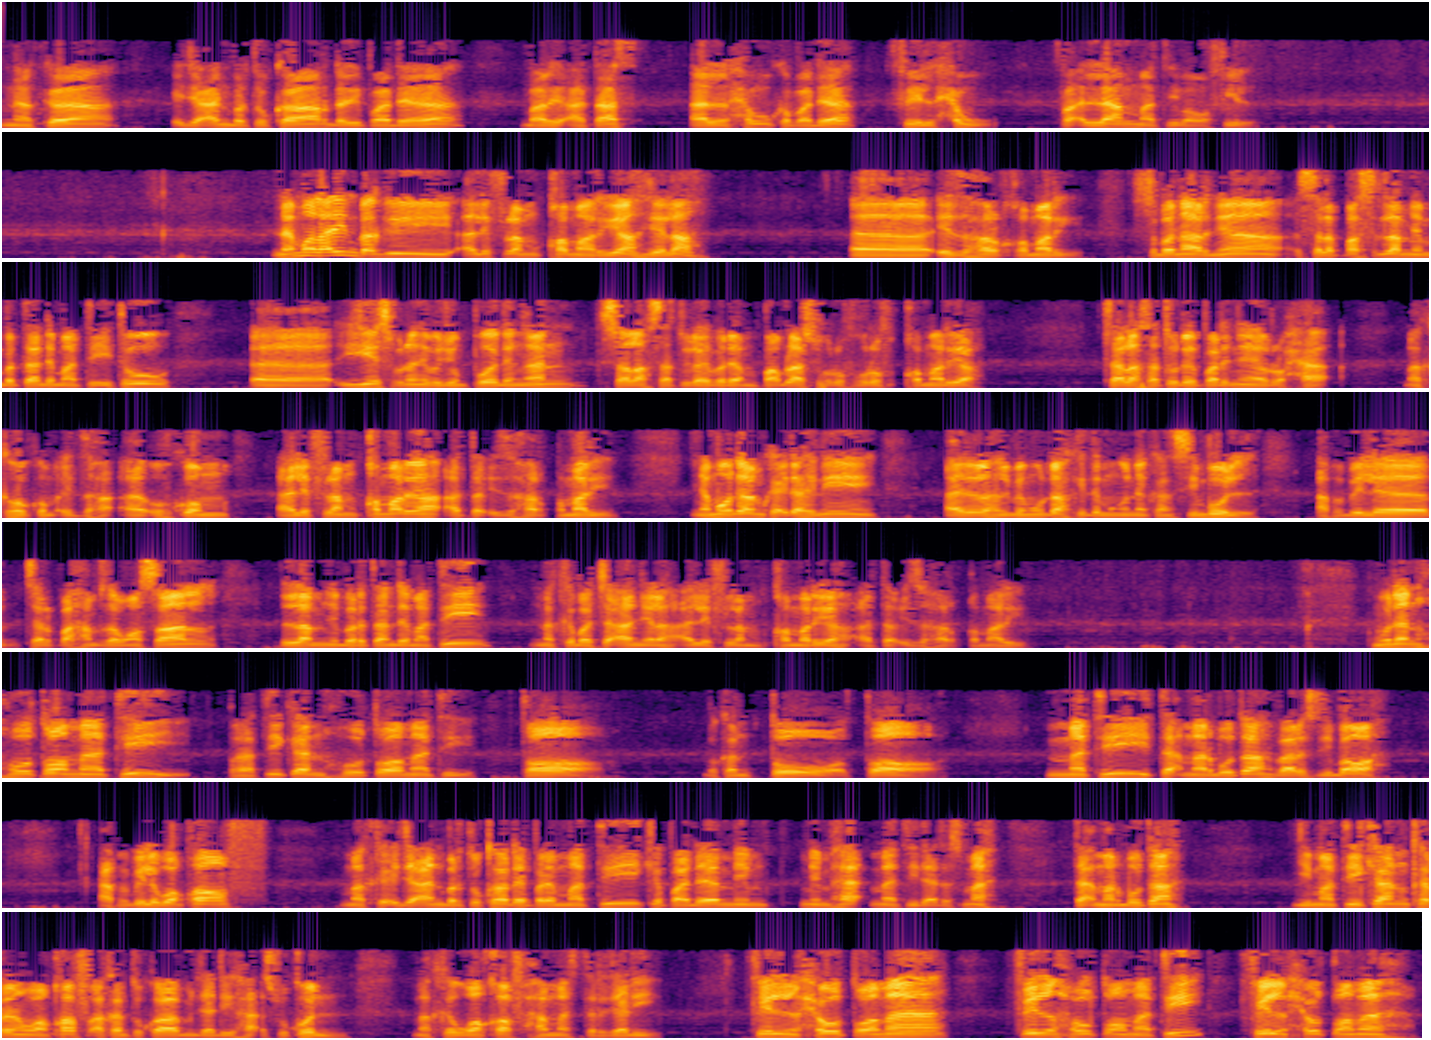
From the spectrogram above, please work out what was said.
Maka ejaan bertukar daripada baris atas al-hu kepada fil-hu. Fa'lam mati bawah fil. Nama lain bagi alif lam qamariyah ialah uh, izhar qamari. Sebenarnya selepas lam yang bertanda mati itu uh, ia sebenarnya berjumpa dengan salah satu daripada 14 huruf-huruf qamariyah. Salah satu daripadanya ruha. Maka hukum uh, hukum alif lam qamariyah atau izhar qamari. Namun dalam kaedah ini adalah lebih mudah kita menggunakan simbol. Apabila selepas hamzah wasal, lamnya bertanda mati, maka bacaan ialah alif lam qamariyah atau izhar qamari. Kemudian hutamati. Perhatikan huta mati. Ta. Bukan to, ta. Mati tak marbutah baris di bawah. Apabila waqaf, maka ejaan bertukar daripada mati kepada mim, mim ha mati di atas mah. Tak marbutah dimatikan kerana waqaf akan tukar menjadi hak sukun. Maka waqaf hamas terjadi. Fil hutama, fil hutamati, fil hutamah.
